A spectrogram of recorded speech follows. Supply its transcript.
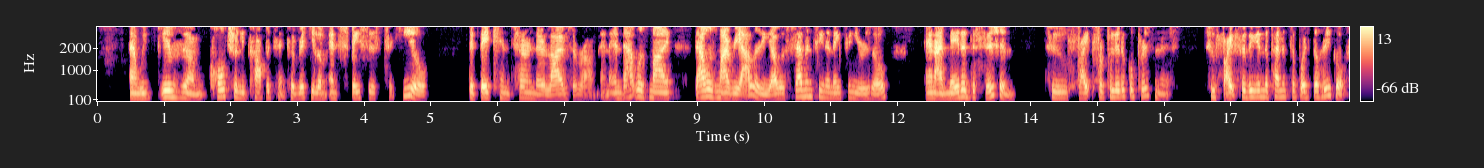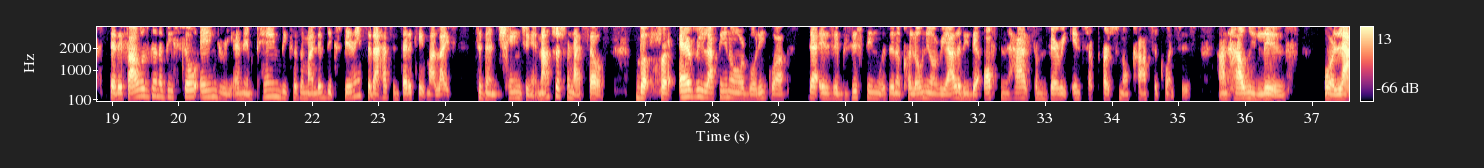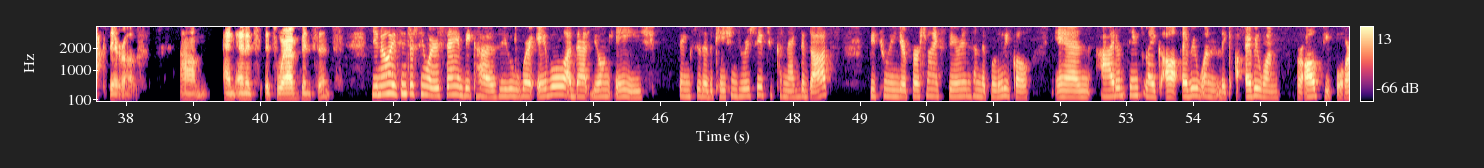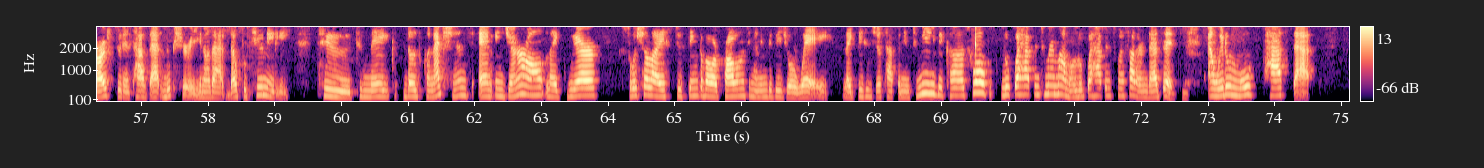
and we give them culturally competent curriculum and spaces to heal, that they can turn their lives around. And and that was my that was my reality. I was 17 and 18 years old and I made a decision to fight for political prisoners, to fight for the independence of Puerto Rico. That if I was going to be so angry and in pain because of my lived experience, that I have to dedicate my life to then changing it, not just for myself, but for every Latino or Boricua that is existing within a colonial reality that often has some very interpersonal consequences on how we live or lack thereof. Um, and and it's it's where I've been since. You know, it's interesting what you're saying because you were able at that young age, thanks to the education you received, to connect the dots between your personal experience and the political. And i don't think like uh, everyone like everyone or all people or our students have that luxury you know that the opportunity to to make those connections. And in general like we are socialized to think about our problems in an individual way like this is just happening to me because well look what happened to my mom or look what happened to my father and that's it mm-hmm. and we don't move past that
